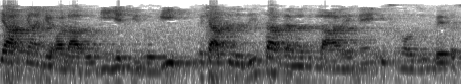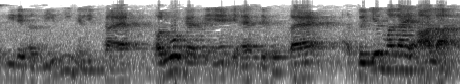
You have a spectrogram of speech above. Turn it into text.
کہ آپ یہاں یہ اولاد ہوگی، یہ چیز ہوگی۔ شاخ العزیز صاحب رحمۃ اللہ علیہ نے اس موضوع پہ تصویر عزیزی میں لکھا ہے اور وہ کہتے ہیں کہ ایسے ہوتا ہے۔ تو یہ ملائے اعلیٰ ہے۔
